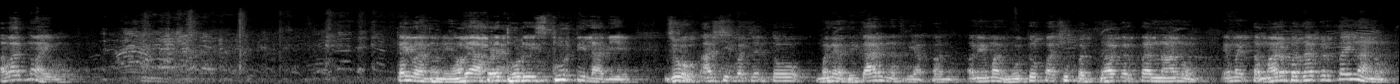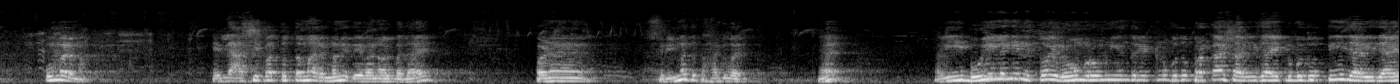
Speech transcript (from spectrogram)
અવાજ નો આવ્યો. કઈ વાંધો નહીં. હવે આપણે થોડી સ્ફૂર્તિ લાવીએ. જો, આશીર્વચન તો મને અધિકાર નથી આપવાનો. અને એમાં હું તો પાછું બધા કરતા નાનો. એમાં તમારા બધા કરતા નાનો. ઉંમરમાં. એટલે આશીર્વાદ તો તમારે મને દેવાનો હોય બધાએ. પણ, શ્રીમદ ભાગવત, હે? હવે એ બોલી લઈએ ને તોય રોમ રોમની અંદર એટલું બધું પ્રકાશ આવી જાય, એટલું બધું તેજ આવી જાય.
